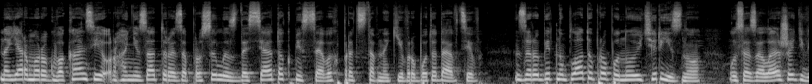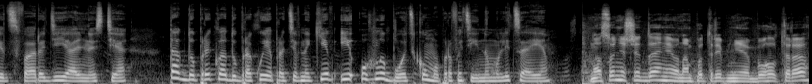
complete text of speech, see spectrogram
На ярмарок вакансій організатори запросили з десяток місцевих представників роботодавців. Заробітну плату пропонують різну. Усе залежить від сфери діяльності. Так, до прикладу, бракує працівників і у Глибоцькому професійному ліцеї. На сьогоднішній день нам потрібні бухгалтера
